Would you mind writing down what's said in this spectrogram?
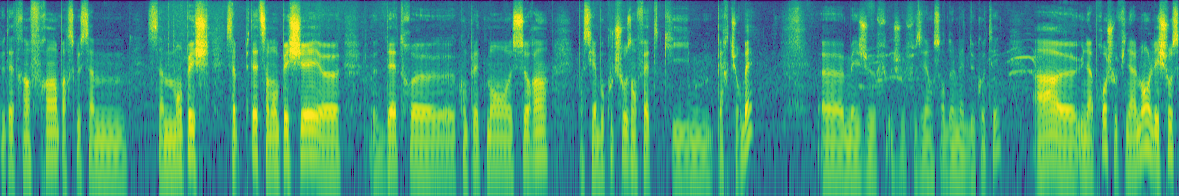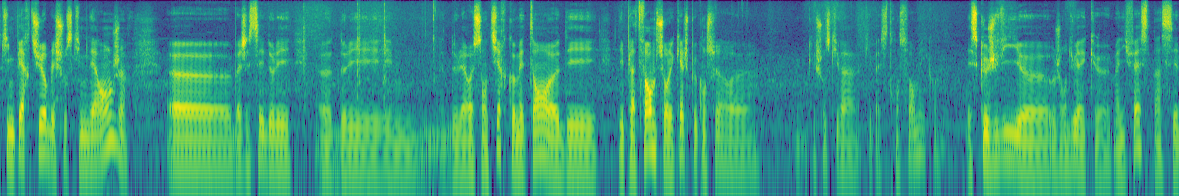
peut-être un frein parce que ça m'empêche, peut-être ça m'empêchait euh, d'être euh, complètement serein parce qu'il y a beaucoup de choses en fait qui me perturbaient. mais je, faisais en sorte de le mettre de côté, à une approche où finalement les choses qui me perturbent, les choses qui me dérangent, ben, j'essaie de les, de, les, de les ressentir comme étant des, des, plateformes sur lesquelles je peux construire quelque chose qui va, qui va se transformer. Quoi. Et ce que je vis euh, aujourd'hui avec euh, Manifeste, ben, c'est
